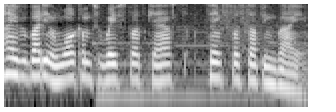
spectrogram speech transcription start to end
Hi, everybody, and welcome to Waves Podcast. Thanks for stopping by.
